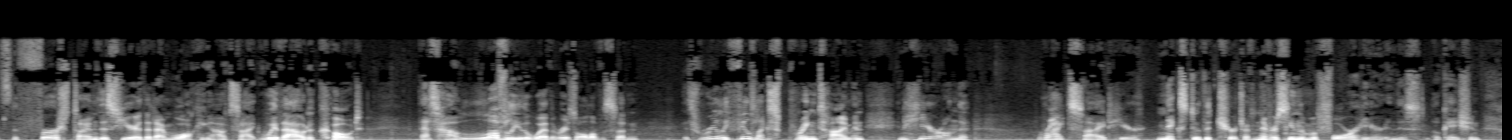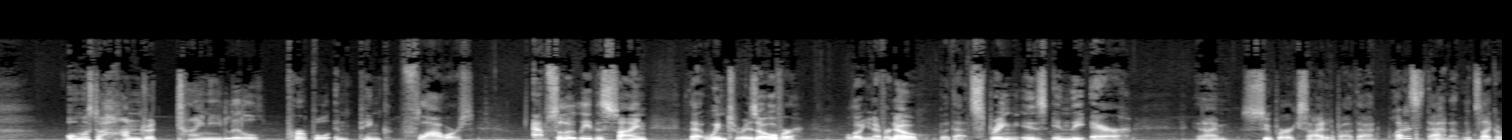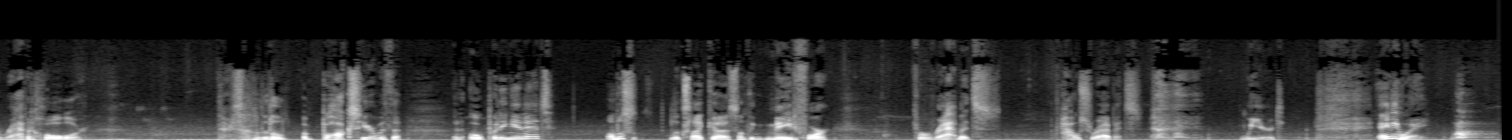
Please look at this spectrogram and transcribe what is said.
it's the first time this year that I'm walking outside without a coat. That's how lovely the weather is all of a sudden. It really feels like springtime. And, and here on the right side, here, next to the church, I've never seen them before here in this location, almost a hundred tiny little purple and pink flowers. Absolutely the sign that winter is over, although you never know, but that spring is in the air. And I'm super excited about that. What is that? That looks like a rabbit hole or there's a little a box here with a an opening in it. Almost looks like uh, something made for for rabbits, house rabbits. Weird. Anyway,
